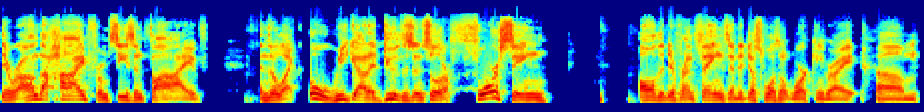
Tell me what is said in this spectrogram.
they were on the high from season five, and they're like, oh, we got to do this, and so they're forcing all the different things, and it just wasn't working right um,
